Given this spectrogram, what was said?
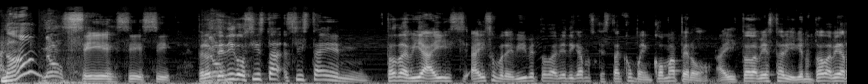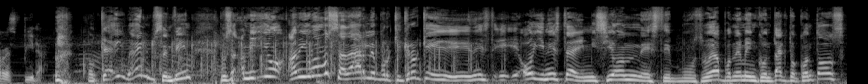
¿No? Sí, sí, sí. Pero te digo, sí está, sí está en, todavía ahí, ahí sobrevive, todavía digamos que está como en coma, pero ahí todavía está viviendo, todavía respira. Ok, bueno, pues en fin. Pues amigo, amigo, vamos a darle porque creo que en este- eh, hoy en esta emisión este, pues voy a ponerme en contacto con todos.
